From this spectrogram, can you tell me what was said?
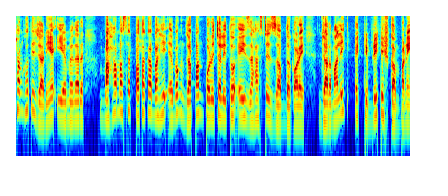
সংহতি জানিয়ে ইয়েমেনের বাহামাসের পতাকাবাহী এবং জাপান পরিচালিত এই জাহাজটি জব্দ করে, যার মালিক একটি ব্রিটিশ কোম্পানি।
